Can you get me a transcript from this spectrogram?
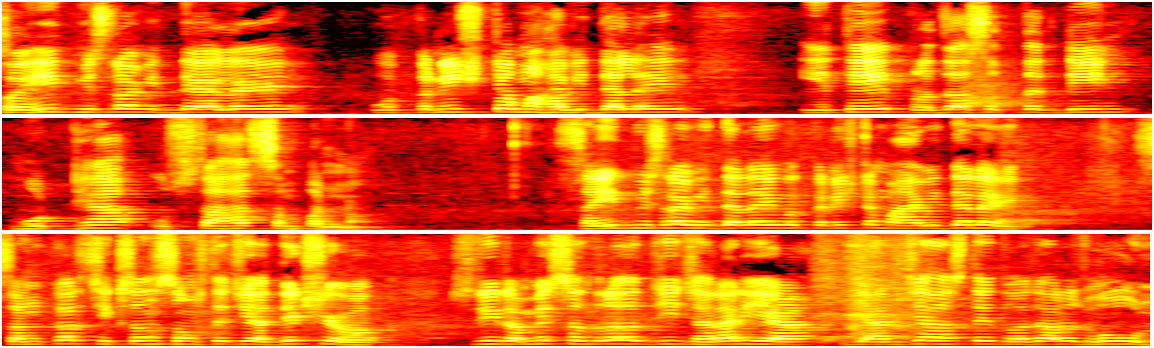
शहीद मिश्रा विद्यालय व कनिष्ठ महाविद्यालय येथे प्रजासत्ताक दिन मोठ्या उत्साहात संपन्न. शहीद मिश्रा विद्यालय व कनिष्ठ महाविद्यालय शंकर शिक्षण संस्थेचे अध्यक्ष श्री रमेशचंद्रजी झरारिया यांच्या हस्ते ध्वजारोहण होऊन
